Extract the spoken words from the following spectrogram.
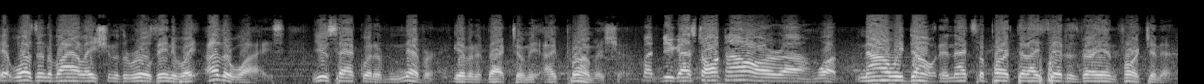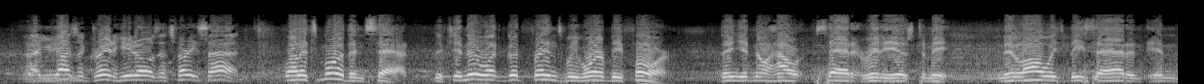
it wasn't a violation of the rules anyway. Otherwise, USAC would have never given it back to me, I promise you. But do you guys talk now, or uh, what? No, we don't, and that's the part that I said was very unfortunate. Yeah, I you mean- guys are great heroes. It's very sad. Well, it's more than sad. If you knew what good friends we were before, then you'd know how sad it really is to me. And it'll always be sad and, and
